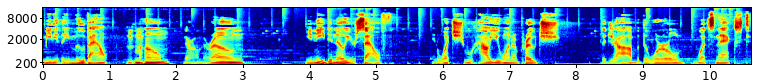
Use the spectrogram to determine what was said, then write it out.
immediately move out from mm-hmm. home. They're on their own. You need to know yourself and what you, how you want to approach the job, the world, what's next.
